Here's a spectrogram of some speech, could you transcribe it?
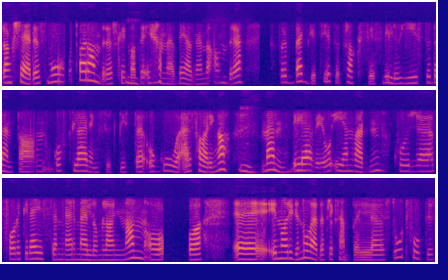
rangeres mot hverandre, slik at det ene er bedre enn det andre. For begge typer praksis vil jo gi studentene godt læringsutbytte og gode erfaringer. Men vi lever jo i en verden hvor eh, folk reiser mer mellom landene. og og eh, I Norge nå er det f.eks. stort fokus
